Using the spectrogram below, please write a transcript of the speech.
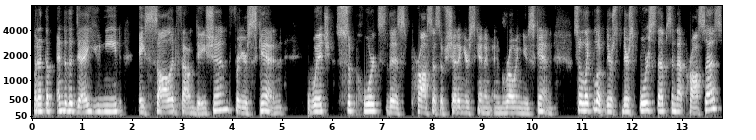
But at the end of the day, you need a solid foundation for your skin, which supports this process of shedding your skin and, and growing new skin. So, like, look, there's there's four steps in that process.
